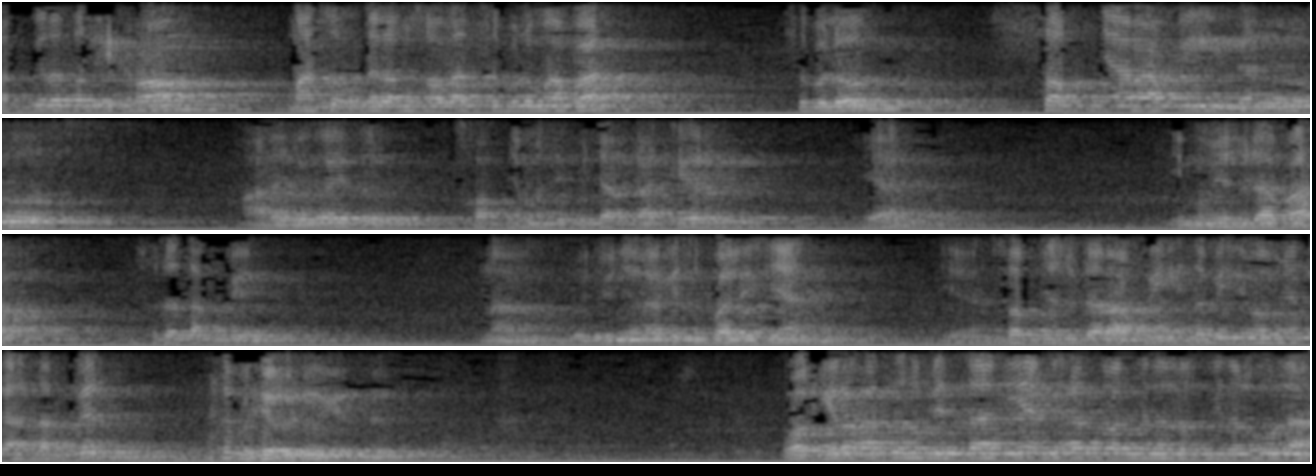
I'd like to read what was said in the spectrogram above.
takbiratul ihram masuk dalam salat sebelum apa? Sebelum safnya rapi dan lurus. Ada juga itu. Safnya masih pucat kacir, ya. Imamnya sudah apa? Sudah takbir. Nah, lucunya lagi sebaliknya, ya, safnya sudah rapi tapi imamnya enggak takbir, beliau gitu. Wa qira'atuhu bitsaniyah bi atwal min al ula.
